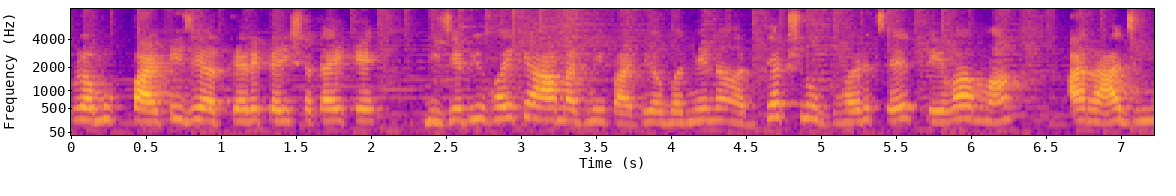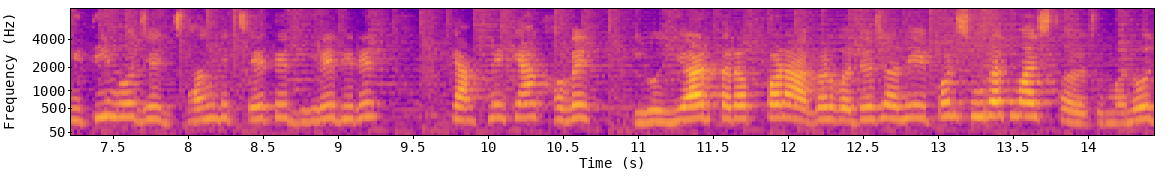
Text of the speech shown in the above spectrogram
પ્રમુખ પાર્ટી જે અત્યારે કહી શકાય કે બીજેપી હોય કે આમ આદમી પાર્ટી હોય, બંનેના અધ્યક્ષનું ઘર છે, તેવામાં આ રાજનીતિનો જે જંગ છે તે ધીરે ધીરે ક્યાંક ને ક્યાંક હવે લોહિયાળ તરફ પણ આગળ વધ્યો છે અને એ પણ સુરતમાં જ થયો છે. મનોજ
